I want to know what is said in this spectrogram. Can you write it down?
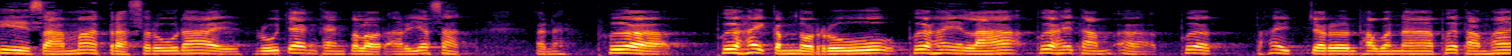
ที่สามารถตรัสรู้ได้ รู้แจ้งแทงตลอดอริยสัจอ่านะเพื่อเพื่อให้กำหนดรู้เพื่อให้ละเพื่อให้ทำเอ่อเพื่อให้เจริญภาวนาเพื่อทำให้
